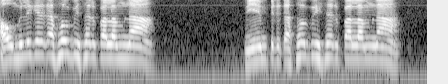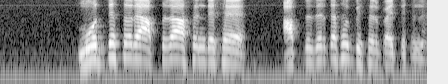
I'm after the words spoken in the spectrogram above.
আওয়ামী লীগের কাছেও বিচার পেলাম না, বিএনপির কাছেও বিচার পেলাম না। মধ্যস্থরে আপনারা আছেন দেশে। আপনাদের কাছেও বিচার পাইতেছে না।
